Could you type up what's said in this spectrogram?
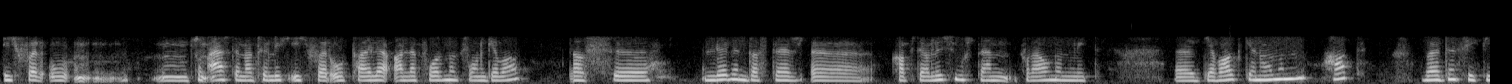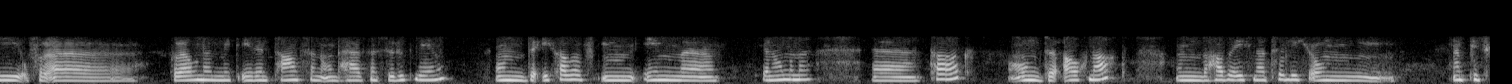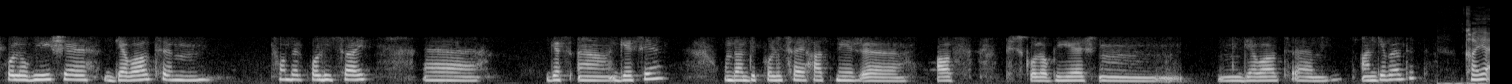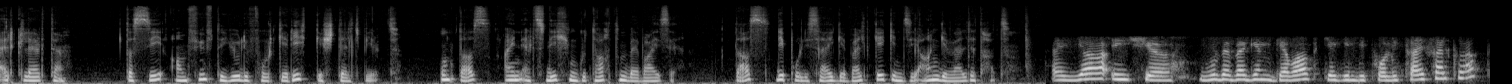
ich ver zum ersten natürlich ich verurteile alle Formen von Gewalt. Das äh, Leben, das der äh, Kapitalismus den Frauen mit äh, Gewalt genommen hat, werden sich die äh, Frauen mit ihren Tanzen und Herzen zurücklehnen. Und ich habe mm, im äh, genommenen äh, Tag und auch Nacht und habe ich natürlich um psychologische Gewalt ähm, von der Polizei äh, ges äh, gesehen und dann die Polizei hat mir äh, als psychologische äh, Gewalt ähm, angemeldet. Kaya erklärte, dass sie am 5. Juli vor Gericht gestellt wird und das ein ärztlichen Gutachten beweise, dass die Polizei Gewalt gegen sie angemeldet hat. Äh, ja, ich äh, wurde wegen Gewalt gegen die Polizei verklagt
